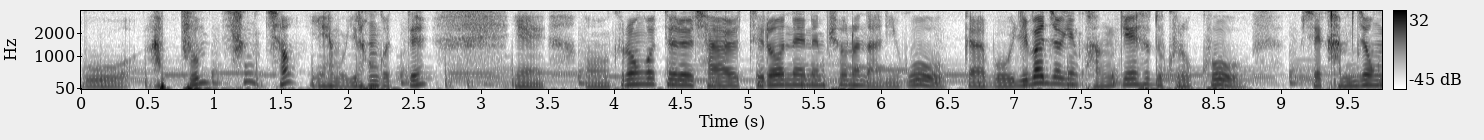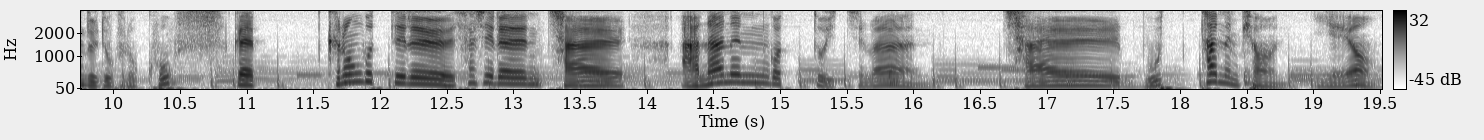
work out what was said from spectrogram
뭐 아픔, 상처, 예, 뭐 이런 것들, 예, 어, 그런 것들을 잘 드러내는 편은 아니고, 그러니까 뭐 일반적인 관계에서도 그렇고 제 감정들도 그렇고, 그러니까 그런 것들을 사실은 잘 안 하는 것도 있지만 잘 못하는 편이에요.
